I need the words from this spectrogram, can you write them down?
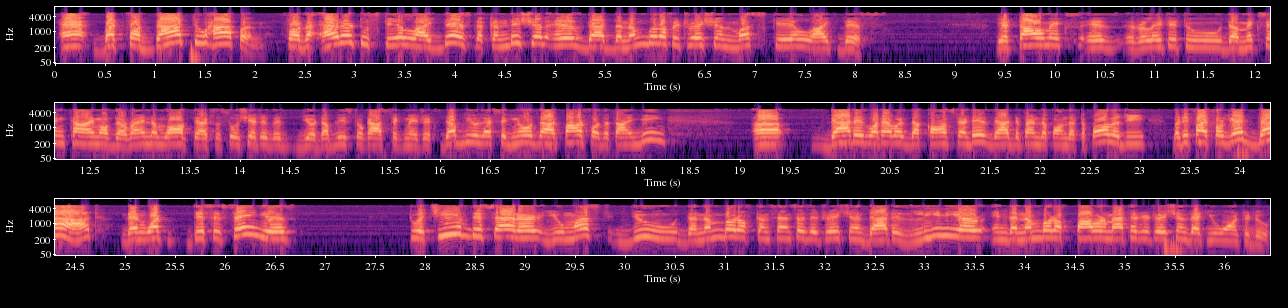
Uh, but for that to happen, for the error to scale like this, the condition is that the number of iterations must scale like this where tau mix is related to the mixing time of the random walk that's associated with your doubly stochastic matrix W. Let's ignore that part for the time being. Uh, that is whatever the constant is, that depends upon the topology. But if I forget that, then what this is saying is, to achieve this error, you must do the number of consensus iterations that is linear in the number of power method iterations that you want to do.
